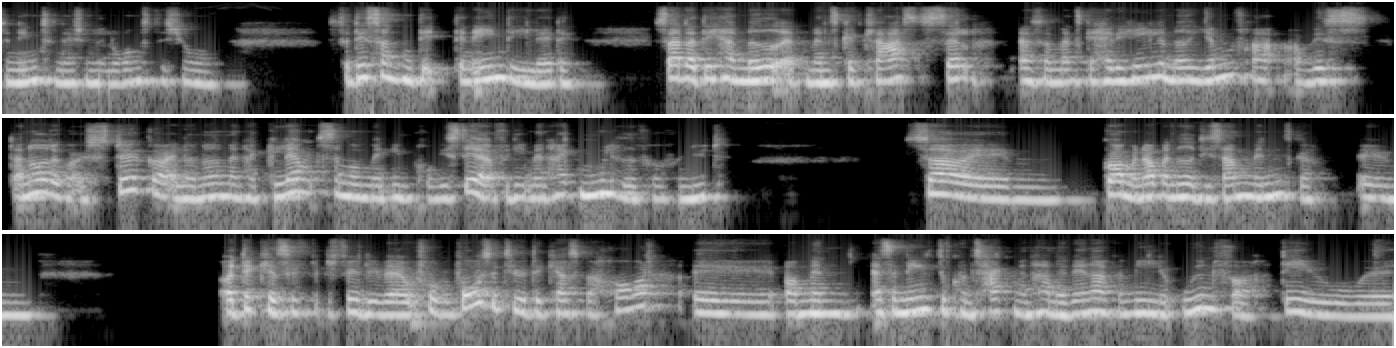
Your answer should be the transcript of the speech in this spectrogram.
den internationale rumstation. Så det er sådan den, den ene del af det. Så er der det her med, at man skal klare sig selv. Altså man skal have det hele med hjemmefra, og hvis der er noget, der går i stykker, eller noget, man har glemt, så må man improvisere, fordi man har ikke mulighed for at få nyt. Så øh, går man op og ned af de samme mennesker. Øh, og det kan selvfølgelig være utroligt positivt, det kan også være hårdt, øh, og man, altså den eneste kontakt, man har med venner og familie udenfor, det er jo øh,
